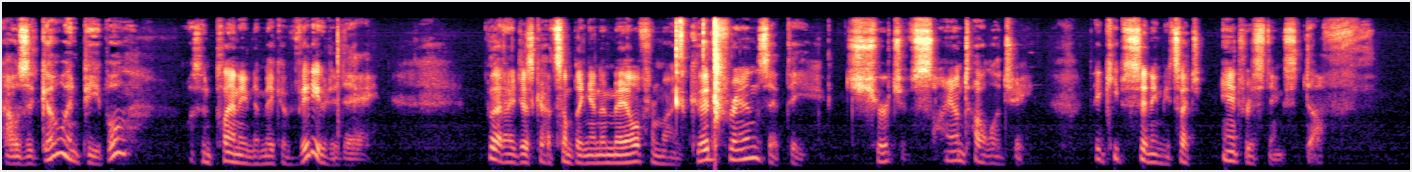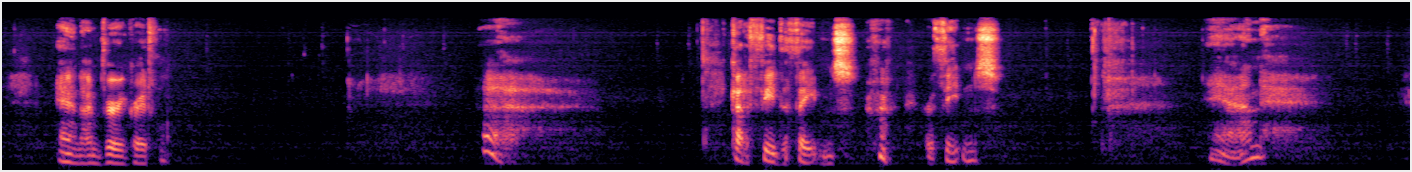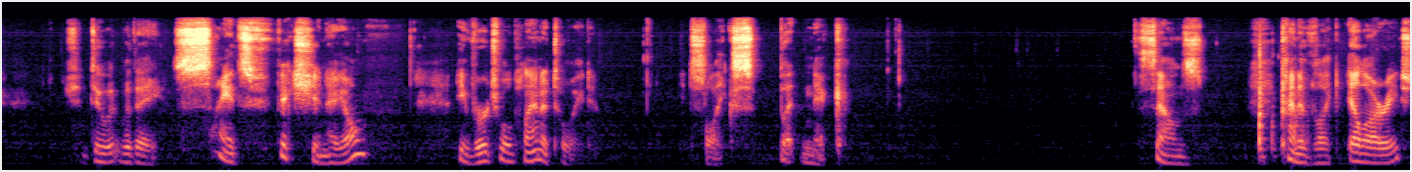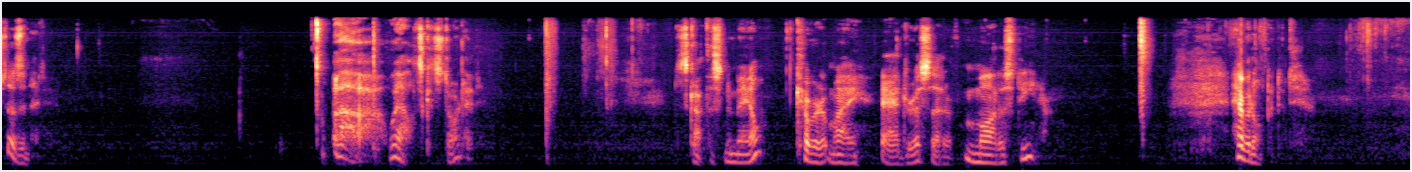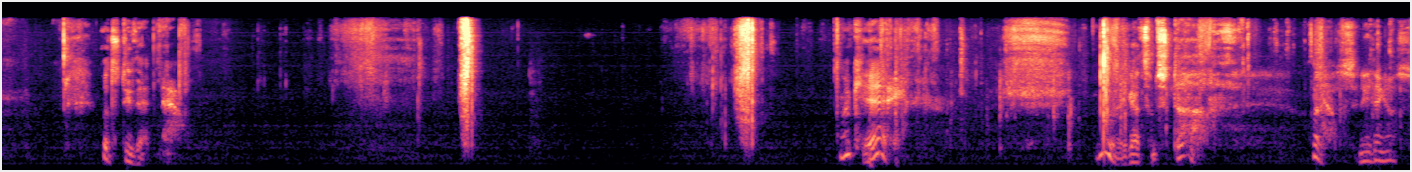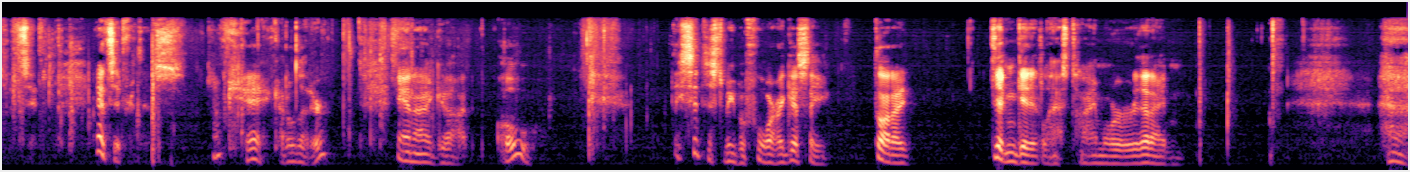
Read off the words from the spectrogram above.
How's it going, people? Wasn't planning to make a video today, but I just got something in the mail from my good friends at the Church of Scientology. They keep sending me such interesting stuff, and I'm very grateful. Gotta feed the Thetans, or Thetans. And should do it with a science fiction ale, a virtual planetoid. It's like Sputnik. Sounds kind of like LRH, doesn't it? Ah, well, let's get started. Just got this in the mail. Covered up my address out of modesty. Haven't opened it. Let's do that now. Okay. Ooh, they got some stuff. What else? Anything else? That's it. That's it for this. Okay, got a letter. And I got, oh, they sent this to me before. I guess they thought I didn't get it last time or that I'm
